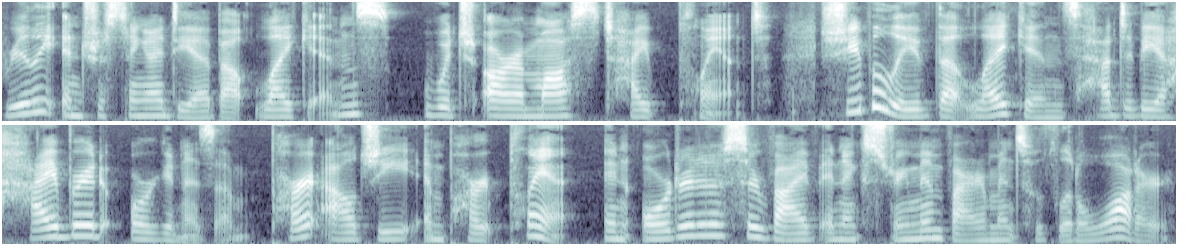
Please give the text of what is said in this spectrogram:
really interesting idea about lichens, which are a moss type plant. She believed that lichens had to be a hybrid organism, part algae and part plant, in order to survive in extreme environments with little water.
